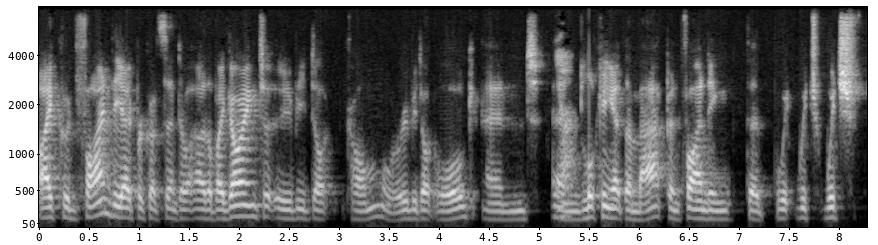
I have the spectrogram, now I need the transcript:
I could find the Apricot Centre either by going to ooooby.com or ooooby.org and yeah. and looking at the map and finding the which which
